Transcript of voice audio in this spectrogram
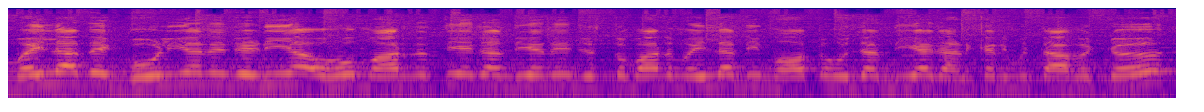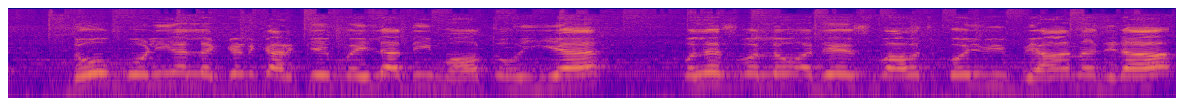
ਮਹਿਲਾ ਦੇ ਗੋਲੀਆਂ ਨੇ ਜਿਹੜੀਆਂ ਉਹ ਮਾਰ ਦਿੱਤੀਆਂ ਜਾਂਦੀਆਂ ਨੇ, ਜਿਸ ਤੋਂ ਬਾਅਦ ਮਹਿਲਾ ਦੀ ਮੌਤ ਹੋ ਜਾਂਦੀ ਹੈ। ਜਾਣਕਾਰੀ ਮੁਤਾਬਕ ਦੋ ਗੋਲੀਆਂ ਲੱਗਣ ਕਰਕੇ ਮਹਿਲਾ ਦੀ ਮੌਤ ਹੋਈ ਹੈ। ਪੁਲਿਸ ਵੱਲੋਂ ਅਜੇ ਇਸ ਬਾਬਤ ਕੋਈ ਵੀ ਬਿਆਨ ਆ ਜਿਹੜਾ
